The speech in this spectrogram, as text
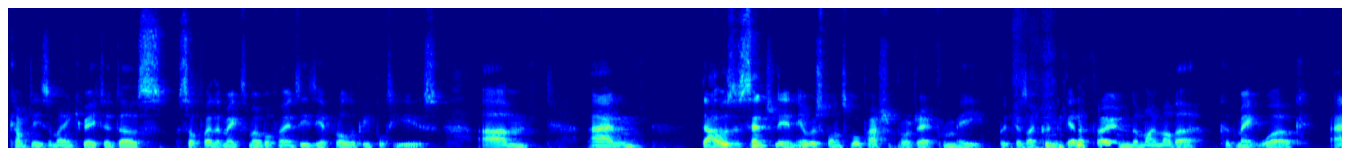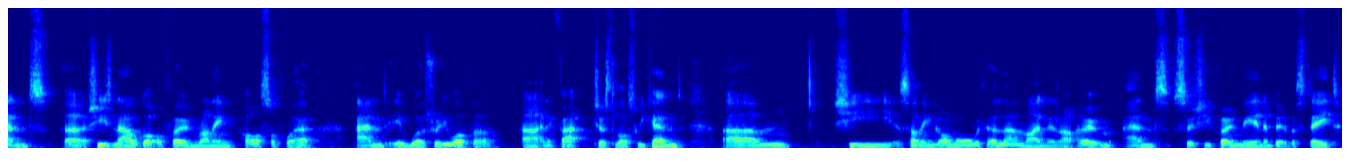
companies in my incubator does software that makes mobile phones easier for older people to use, um, and that was essentially an irresponsible passion project from me because I couldn't get a phone that my mother could make work. And uh, she's now got a phone running our software, and it works really well for her. Uh, and in fact, just last weekend, um, she something gone wrong with her landline in our home, and so she phoned me in a bit of a state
